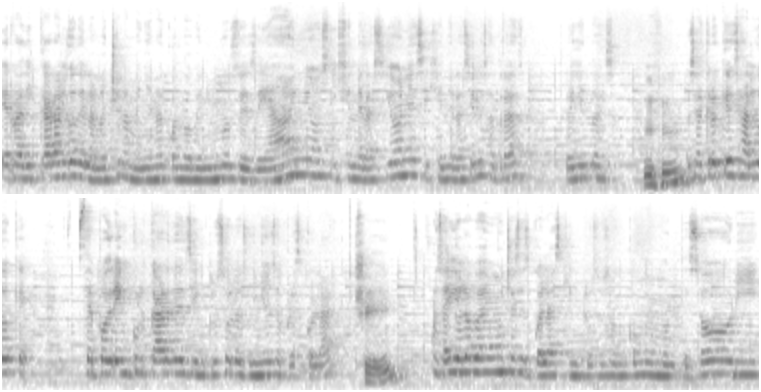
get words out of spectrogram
erradicar algo de la noche a la mañana cuando venimos desde años y generaciones y generaciones atrás trayendo eso. O sea, creo que es algo que se podría inculcar desde incluso los niños de preescolar. Sí. O sea, yo lo veo en muchas escuelas que incluso son como Montessori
